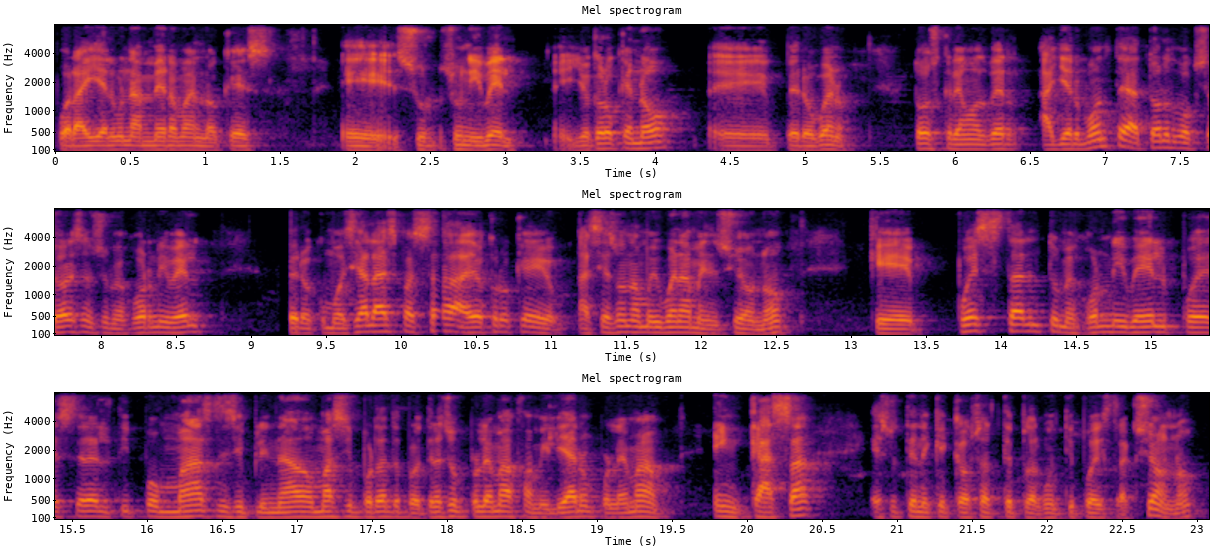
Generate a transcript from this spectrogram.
por ahí alguna merma en lo que es su, su, nivel. yo creo que no, eh, pero bueno, todos queremos ver a Yerbonte, a todos los boxeadores en su mejor nivel, pero como decía la vez pasada, yo creo que hacías una muy buena mención, ¿no? Que puedes estar en tu mejor nivel, puedes ser el tipo más disciplinado, más importante, pero tienes un problema familiar, un problema en casa, eso tiene que causarte pues, algún tipo de distracción, ¿no?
